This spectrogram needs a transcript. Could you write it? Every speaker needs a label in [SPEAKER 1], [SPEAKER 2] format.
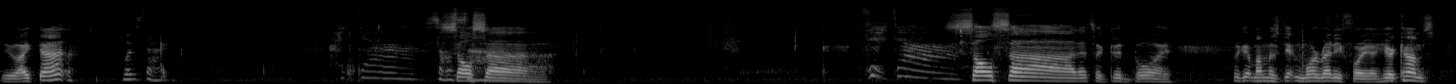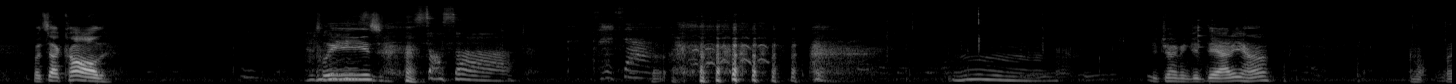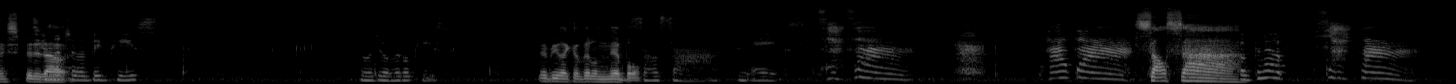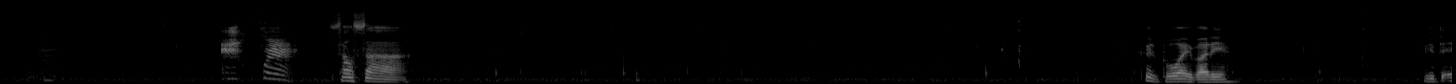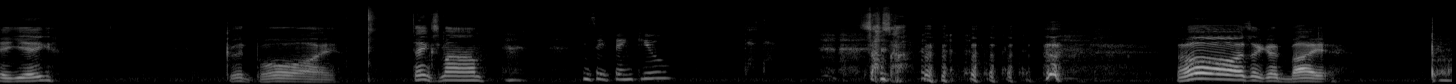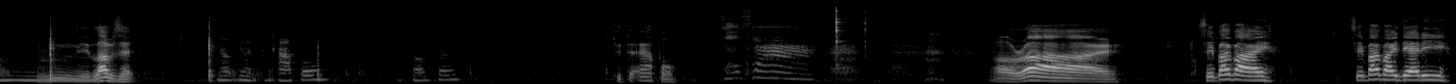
[SPEAKER 1] You like that?
[SPEAKER 2] What is that?
[SPEAKER 1] Salsa. Salsa. That's a good boy. Look at Mama's getting more ready for you. Here it comes. What's that called? Please.
[SPEAKER 2] Salsa. Mmm.
[SPEAKER 1] you trying to get daddy, huh? Oh, I spit
[SPEAKER 2] Too
[SPEAKER 1] it out.
[SPEAKER 2] Too much of a big piece. We'll do a little piece.
[SPEAKER 1] It'd be like a little nibble.
[SPEAKER 2] Salsa and eggs.
[SPEAKER 1] Salsa. Salsa.
[SPEAKER 2] Open up.
[SPEAKER 1] Salsa. Salsa. Good boy, buddy. You get the eggy egg? Good boy. Thanks, Mom.
[SPEAKER 2] You say thank you.
[SPEAKER 1] Salsa. oh, that's a good bite. Mm, he loves it.
[SPEAKER 2] No, you want some apple salsa?
[SPEAKER 1] Get the apple. Salsa. All right. Say bye bye. Say bye bye, Daddy.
